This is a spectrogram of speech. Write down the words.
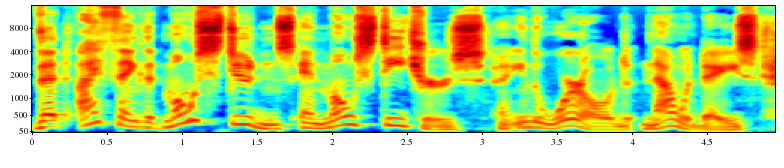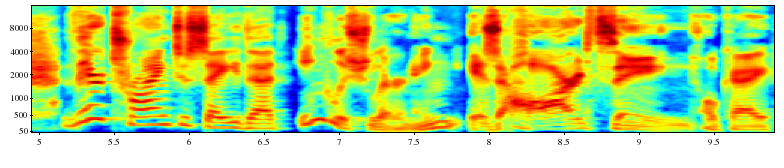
that I think that most students and most teachers in the world nowadays, they're trying to say that English learning is a hard thing, okay?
